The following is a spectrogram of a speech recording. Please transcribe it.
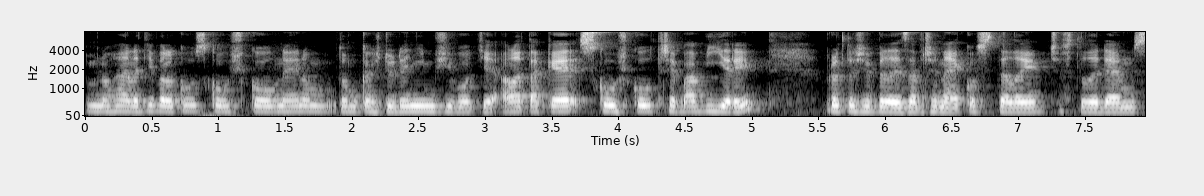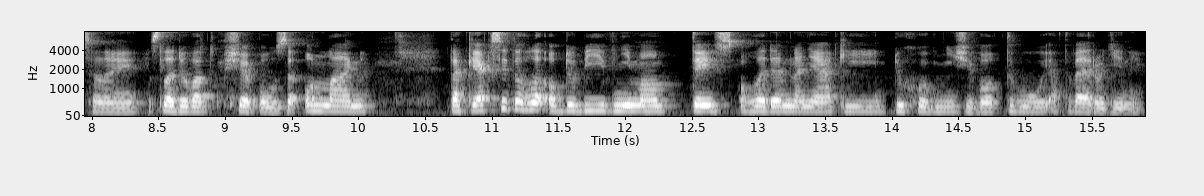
mnohé lidi velkou zkouškou nejenom v tom každodenním životě, ale také zkouškou třeba víry, protože byly zavřené kostely, často lidé museli sledovat vše pouze online. Tak jak si tohle období vnímal ty s ohledem na nějaký duchovní život tvůj a tvé rodiny?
